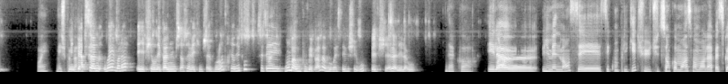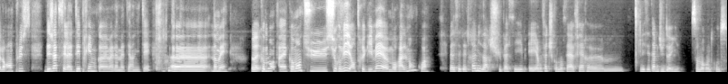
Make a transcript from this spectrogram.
Ouais, mais je peux mais personne, ouais, voilà. Et puis on n'est pas venu me chercher avec une chaise roulante, rien du tout. C'était bon, bah vous pouvez pas, bah vous restez chez vous. Et puis elle, elle est là-haut. D'accord. Et là, humainement, c'est compliqué. Tu, tu, te sens comment à ce moment-là? Parce que, alors, en plus, déjà que c'est la déprime quand même à la maternité. non, mais Comment, comment tu survis, entre guillemets, euh, moralement, quoi? Ben, C'était très bizarre. Je suis passée et en fait, je commençais à faire euh, les étapes du deuil sans me rendre compte.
